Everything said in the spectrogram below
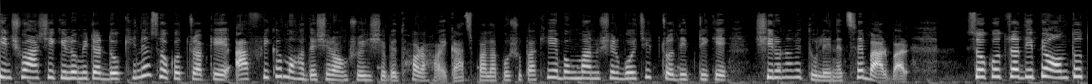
তিনশো আশি কিলোমিটার দক্ষিণে সোকোত্রাকে আফ্রিকা মহাদেশের অংশ হিসেবে ধরা হয়। গাছপালা, পশু পাখি এবং মানুষের বৈচিত্র্য দ্বীপটিকে শিরোনামে তুলে এনেছে বারবার। সোকোত্রা দ্বীপে অন্তত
